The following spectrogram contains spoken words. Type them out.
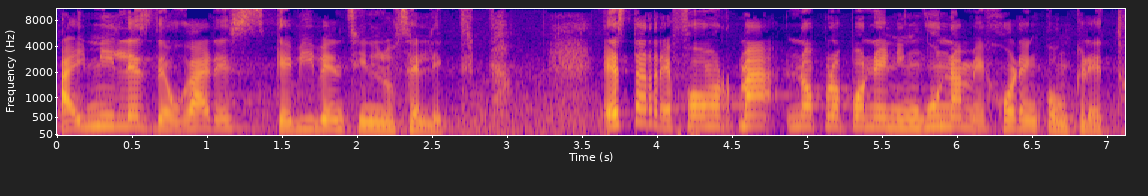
hay miles de hogares que viven sin luz eléctrica. Esta reforma no propone ninguna mejora en concreto,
